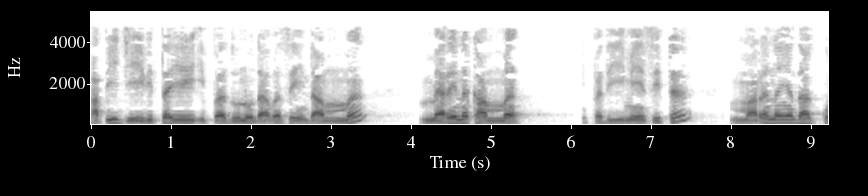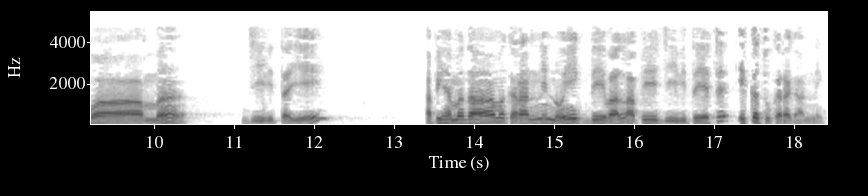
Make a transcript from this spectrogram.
අපි ජීවිතයේ ඉපදුණු දවසේ ඉඳන්ම මැරෙන කම්ම ඉපදීමේ සිට මරණය දක්වාම ජීවිතයේ අපි හැමදාම කරන්නේ නොයෙක් දේවල් අපේ ජීවිතයට එකතු කරගන්න එක.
